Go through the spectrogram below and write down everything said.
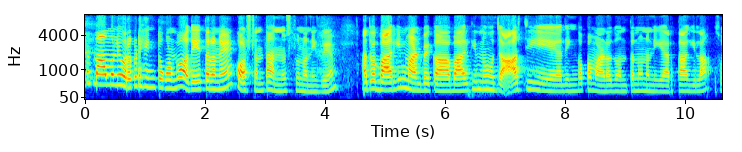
ಬಟ್ ಮಾಮೂಲಿ ಹೊರಗಡೆ ಹೆಂಗೆ ತೊಗೊಂಡ್ವೋ ಅದೇ ಥರನೇ ಕಾಸ್ಟ್ ಅಂತ ಅನ್ನಿಸ್ತು ನನಗೆ. ಅಥವಾ ಬಾರ್ಗಿನ್ ಮಾಡಬೇಕಾ? ಬಾರ್ಗಿನ್ನು ಜಾಸ್ತಿ ಅದು ಹೆಂಗಪ್ಪ ಮಾಡೋದು ಅಂತಲೂ ನನಗೆ ಅರ್ಥ ಆಗಿಲ್ಲ. ಸೊ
